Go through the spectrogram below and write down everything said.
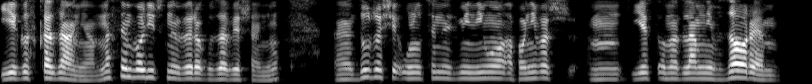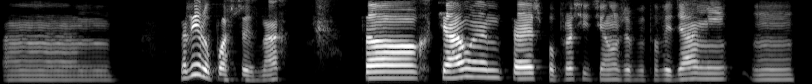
i jego skazania na symboliczny wyrok w zawieszeniu, e, dużo się u Lucyny zmieniło, a ponieważ mm, jest ona dla mnie wzorem na wielu płaszczyznach, to chciałem też poprosić ją, żeby powiedziała mi, mm,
